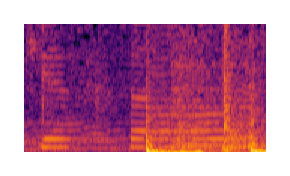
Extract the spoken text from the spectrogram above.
kiss fell.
